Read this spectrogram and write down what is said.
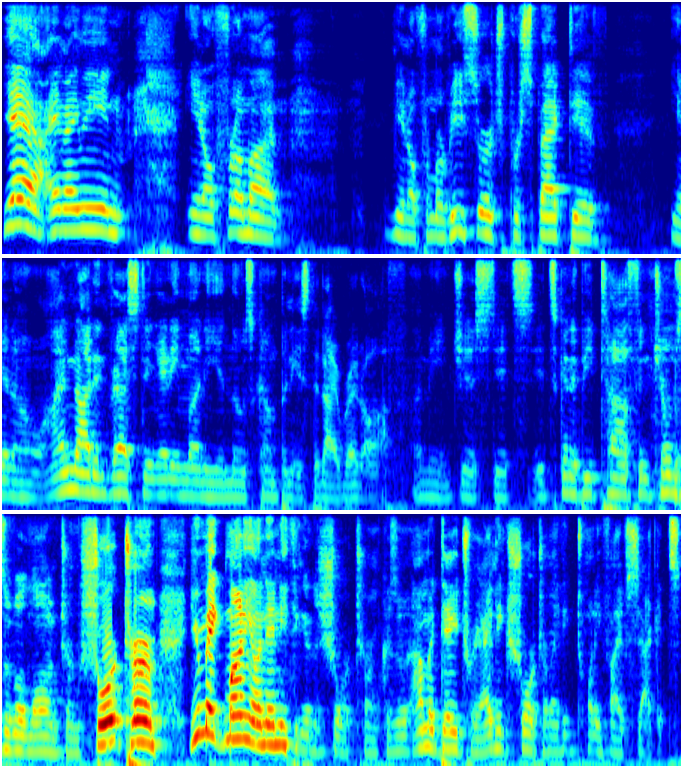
Yeah, and I mean, you know, from a you know, from a research perspective, you know, I'm not investing any money in those companies that I read off. I mean, just it's it's going to be tough in terms of a long term. Short term, you make money on anything in the short term because I'm a day trader. I think short term, I think 25 seconds.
